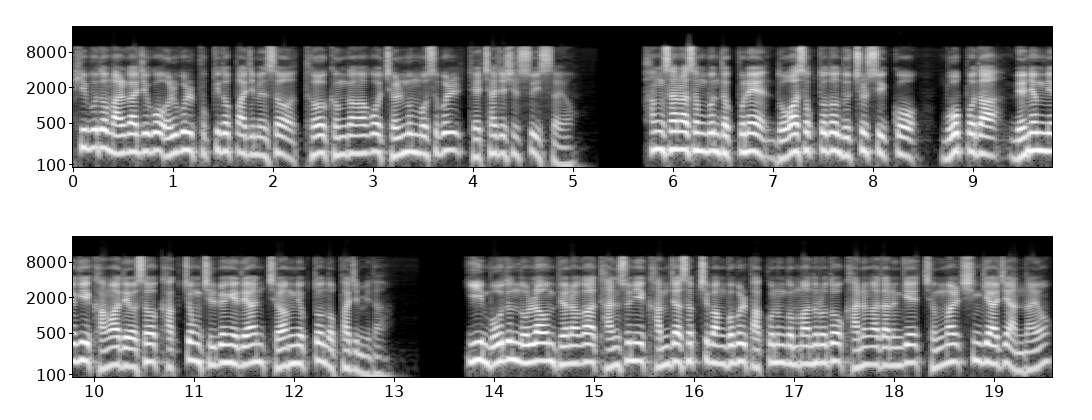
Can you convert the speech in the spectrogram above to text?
피부도 맑아지고 얼굴 붓기도 빠지면서 더 건강하고 젊은 모습을 되찾으실 수 있어요. 항산화 성분 덕분에 노화 속도도 늦출 수 있고 무엇보다 면역력이 강화되어서 각종 질병에 대한 저항력도 높아집니다. 이 모든 놀라운 변화가 단순히 감자 섭취 방법을 바꾸는 것만으로도 가능하다는 게 정말 신기하지 않나요?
